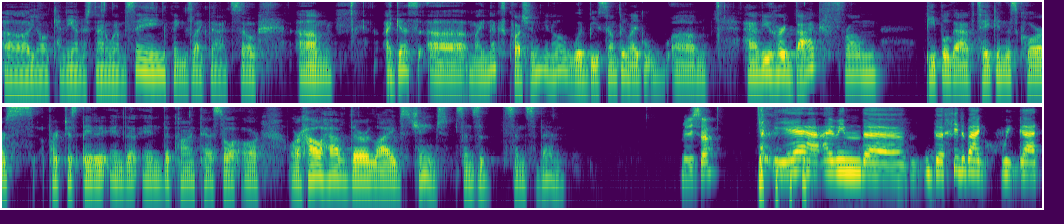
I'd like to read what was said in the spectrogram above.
Uh, you know, can they understand what I'm saying? Things like that. So. Um, I guess uh, my next question, you know, would be something like, um, have you heard back from people that have taken this course, participated in the in the contest, or or, or how have their lives changed since since then? Melissa? yeah, I mean the the feedback we got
